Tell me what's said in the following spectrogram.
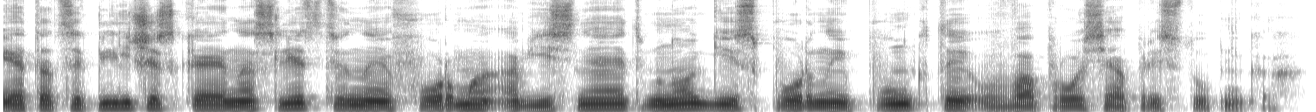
Эта циклическая наследственная форма объясняет многие спорные пункты в вопросе о преступниках.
